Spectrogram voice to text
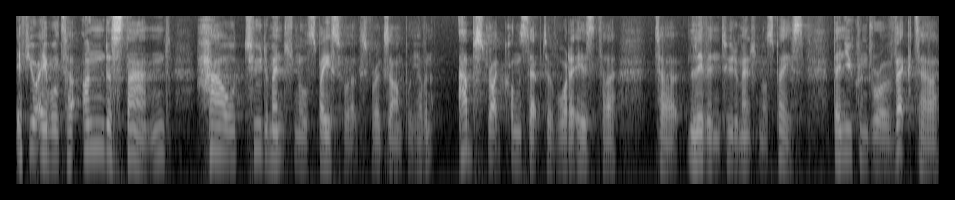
if you're able to understand how two-dimensional space works, for example, you have an abstract concept of what it is to, to live in two-dimensional space, then you can draw a vector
